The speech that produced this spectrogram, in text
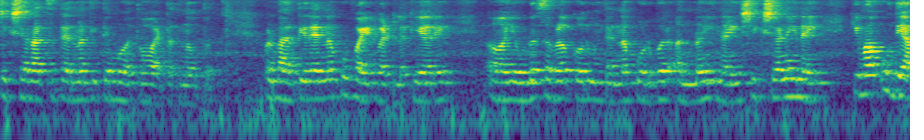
शिक्षणाचं त्यांना तिथे महत्त्व वाटत नव्हतं. पण भारतीयांना खूप वाईट वाटलं की अरे एवढं सगळं करून त्यांना पोटभर अन्नही नाही शिक्षणही नाही किंवा उद्या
